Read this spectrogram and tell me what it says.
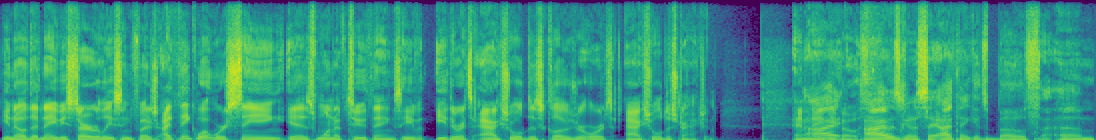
you know, the Navy started releasing footage. I think what we're seeing is one of two things: either it's actual disclosure or it's actual distraction, and maybe I, both. I was going to say I think it's both. Um,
